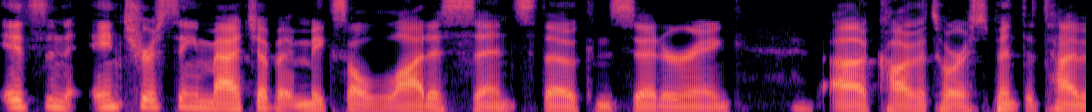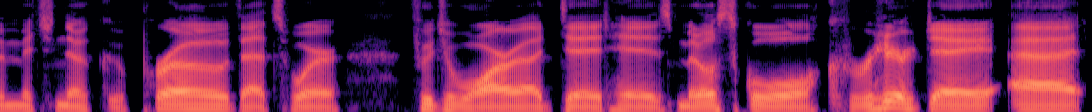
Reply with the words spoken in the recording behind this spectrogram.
it's an interesting matchup. It makes a lot of sense, though, considering uh, Kagetora spent the time in Michinoku Pro. That's where Fujiwara did his middle school career day at.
